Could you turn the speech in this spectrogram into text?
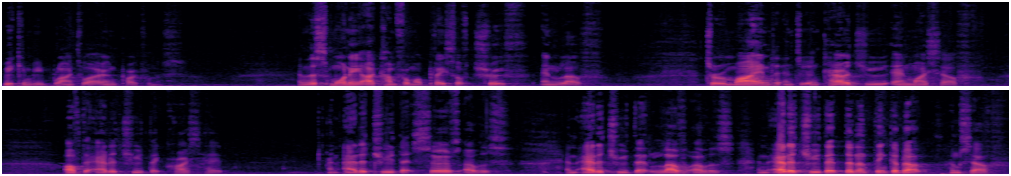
we can be blind to our own pridefulness. And this morning I come from a place of truth and love to remind and to encourage you and myself of the attitude that Christ had an attitude that serves others an attitude that loved others, an attitude that didn't think about himself,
